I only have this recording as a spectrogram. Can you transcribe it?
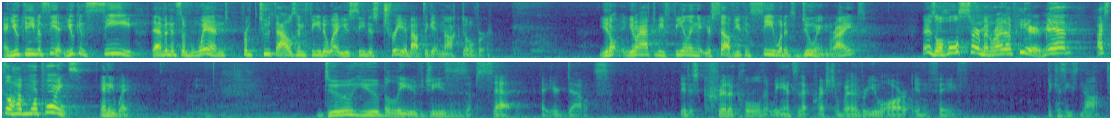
and you can even see it. You can see the evidence of wind from 2,000 feet away. You see this tree about to get knocked over. You don't, you don't have to be feeling it yourself. You can see what it's doing, right? There's a whole sermon right up here. Man, I still have more points. Anyway, do you believe Jesus is upset at your doubts? It is critical that we answer that question wherever you are in faith because he's not.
